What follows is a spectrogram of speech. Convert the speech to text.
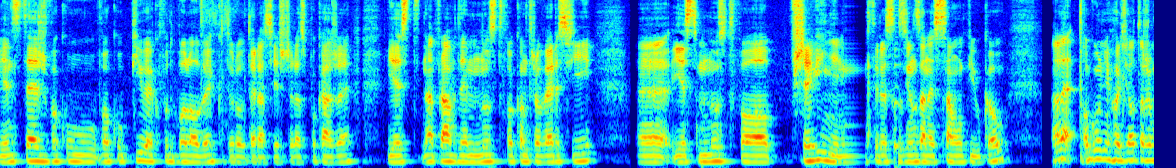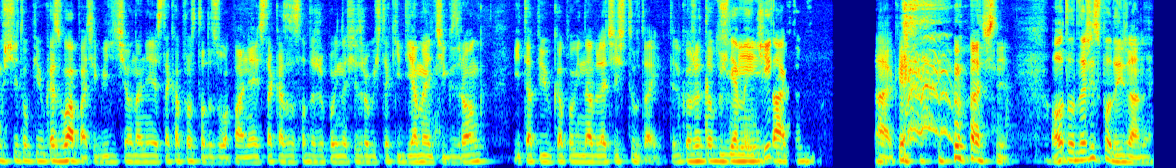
Więc też wokół, wokół piłek futbolowych, którą teraz jeszcze raz pokażę, jest naprawdę mnóstwo kontrowersji, e, jest mnóstwo przewinień, które są związane z samą piłką. Ale ogólnie chodzi o to, że musicie tą piłkę złapać. Jak widzicie, ona nie jest taka prosta do złapania. Jest taka zasada, że powinno się zrobić taki diamencik z rąk i ta piłka powinna wlecieć tutaj. Tylko, że to brzmi... Diamencik? Tak, to... tak. właśnie. O, to też jest podejrzane.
